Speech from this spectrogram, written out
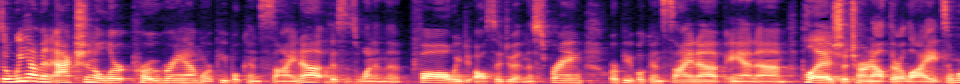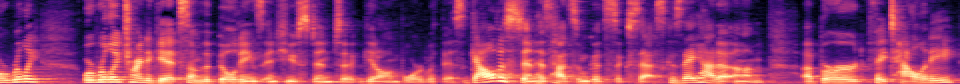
So we have an action alert program where people can sign up. This is one in the fall. We also do it in the spring where people can sign up and um, pledge to turn out their lights. And we're really we're really trying to get some of the buildings in Houston to get on board with this. Galveston has had some good success because they had a, um, a bird fatality,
